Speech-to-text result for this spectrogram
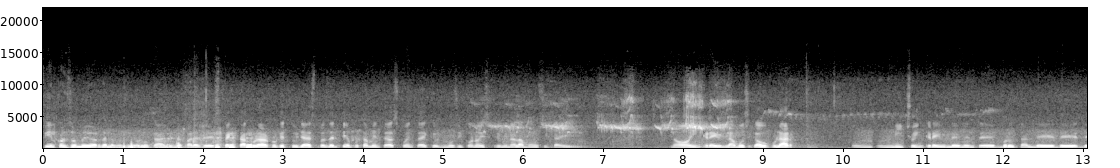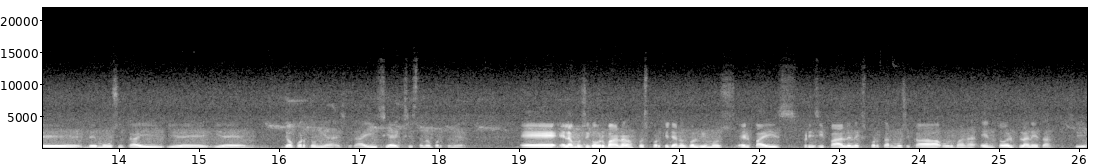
Fiel consumidor de la música brutal, y popular. me parece espectacular, porque tú ya después del tiempo también te das cuenta de que un músico no discrimina la música y... No, increíble, la música popular, un, un nicho increíblemente brutal de, de- de- de música y, y de, y de- de oportunidades, o sea, ahí sí existen oportunidades. Eh, en la música urbana, pues porque ya nos volvimos el país principal en exportar música urbana en todo el planeta, ¿sí?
